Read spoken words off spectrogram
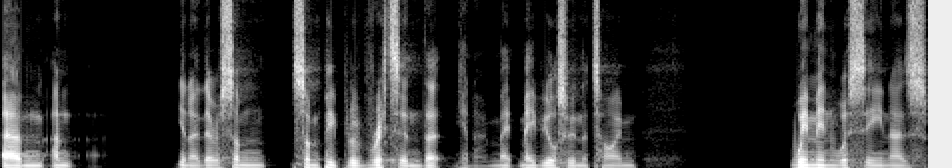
um, and you know there are some some people who've written that you know may, maybe also in the time women were seen as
